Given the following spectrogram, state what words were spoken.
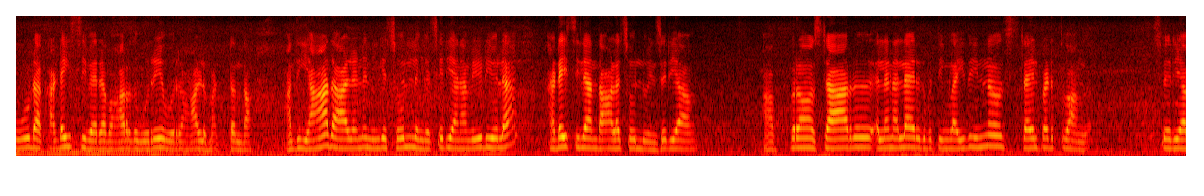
கூட கடைசி வர வாரது ஒரே ஒரு ஆள் மட்டும்தான். அது யார் ஆளுன்னு நீங்கள் சொல்லுங்கள் சரியா? நான் வீடியோவில் கடைசியில் அந்த ஆளை சொல்லுவேன் சரியா? அப்புறம் ஸ்டாரு எல்லாம் நல்லா இருக்குது பார்த்தீங்களா இது இன்னும் ஸ்டைல் படுத்துவாங்க சரியா?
